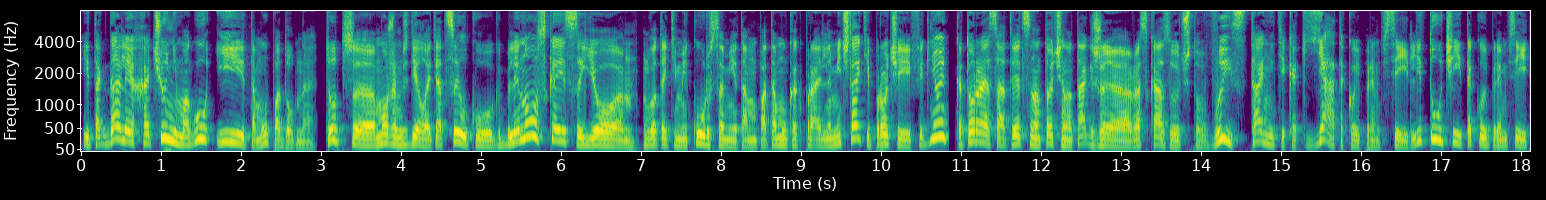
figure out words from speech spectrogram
и так далее, хочу не могу и тому подобное. Тут э, можем сделать отсылку к Блиновской с ее вот этими курсами там по тому, как правильно мечтать и прочей фигней, которая, соответственно, точно так же рассказывает, что вы станете как я, такой прям всей летучий, такой прям всей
